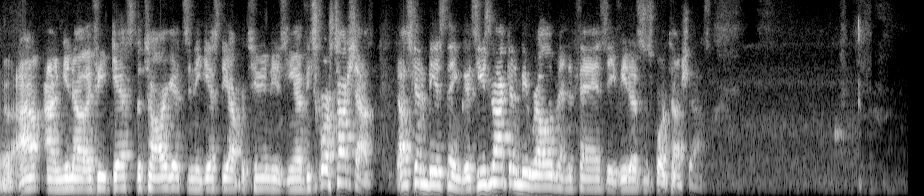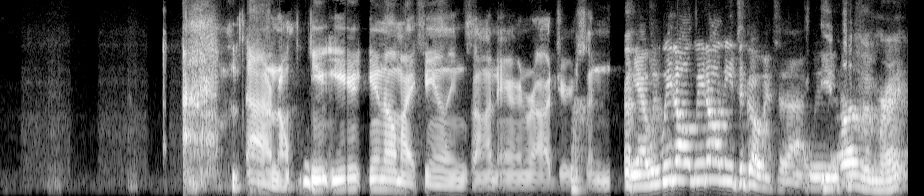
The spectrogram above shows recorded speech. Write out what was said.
I, I, you know, if he gets the targets and he gets the opportunities, you know, if he scores touchdowns, that's going to be his thing because he's not going to be relevant in fantasy if he doesn't score touchdowns. I don't know. You you you know my feelings on Aaron Rodgers and yeah, we, we don't we don't need to go into that. We, you love him, right?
